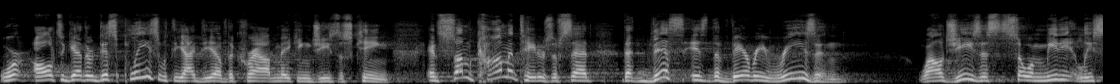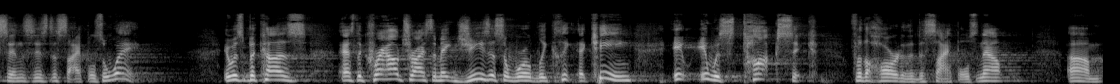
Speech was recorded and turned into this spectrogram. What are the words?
weren't altogether displeased with the idea of the crowd making Jesus king. And some commentators have said that this is the very reason why Jesus so immediately sends his disciples away. It was because as the crowd tries to make Jesus a worldly king, it, it was toxic for the heart of the disciples. Now, um,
